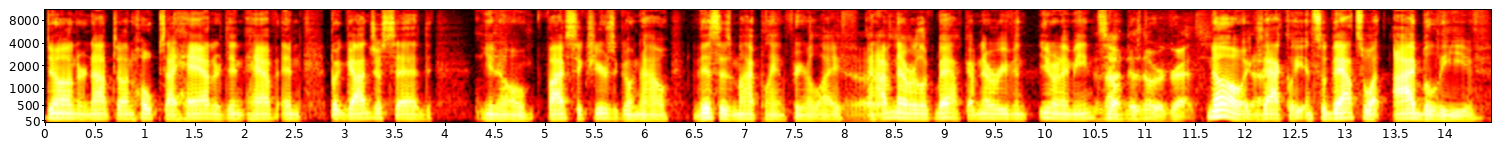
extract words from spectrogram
done or not done, hopes I had or didn't have, and but God just said, you know, five six years ago now, this is my plan for your life, yes. and I've never looked back. I've never even, you know what I mean? There's so not, there's no regrets. No, yeah. exactly, and so that's what I believe.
